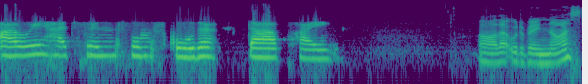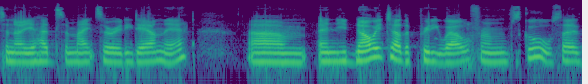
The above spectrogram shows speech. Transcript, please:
I already had friends from school that, that are playing. Oh, that would have been nice to know you had some mates already down there. Um, and you'd know each other pretty well from school, so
